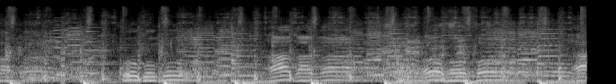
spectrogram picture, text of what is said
Oh, go, go. Ah, ga, ga. Oh, ho, ho.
